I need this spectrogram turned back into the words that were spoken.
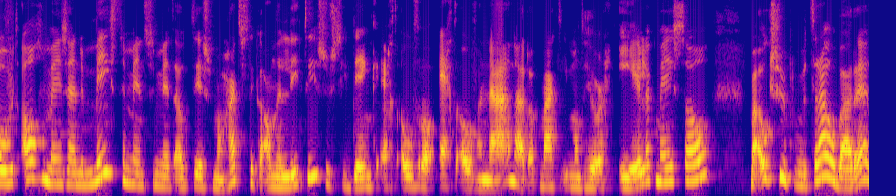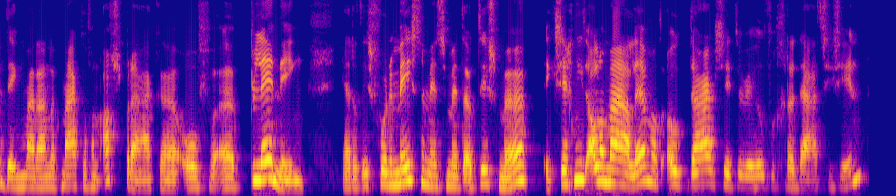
Over het algemeen zijn de meeste mensen met autisme hartstikke analytisch. Dus die denken echt overal echt over na. Nou, dat maakt iemand heel erg eerlijk meestal. Maar ook super betrouwbaar. Hè? Denk maar aan het maken van afspraken of uh, planning. Ja, dat is voor de meeste mensen met autisme. Ik zeg niet allemaal, hè, want ook daar zitten weer heel veel gradaties in.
